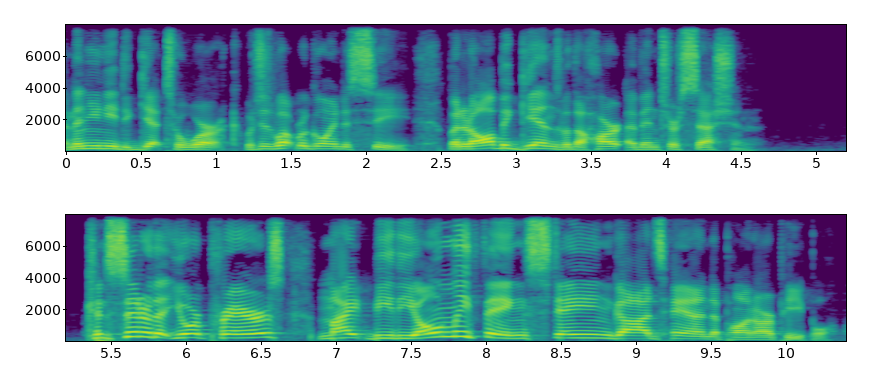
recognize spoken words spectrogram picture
And then you need to get to work, which is what we're going to see. But it all begins with a heart of intercession. Consider that your prayers might be the only thing staying God's hand upon our people.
